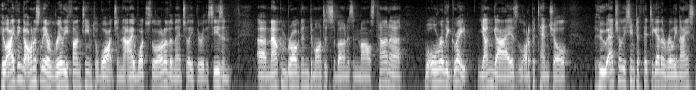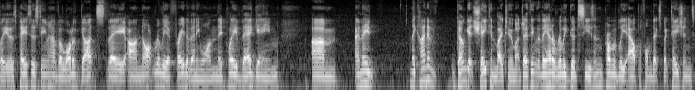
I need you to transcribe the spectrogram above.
who I think are honestly a really fun team to watch, and I watched a lot of them actually through the season. Uh, Malcolm Brogdon, Domantas Sabonis, and Miles Turner were all really great. Young guys, a lot of potential who actually seem to fit together really nicely. This Pacers team have a lot of guts. They are not really afraid of anyone. They play their game, um, and they they kind of don't get shaken by too much. I think that they had a really good season, probably outperformed expectations,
